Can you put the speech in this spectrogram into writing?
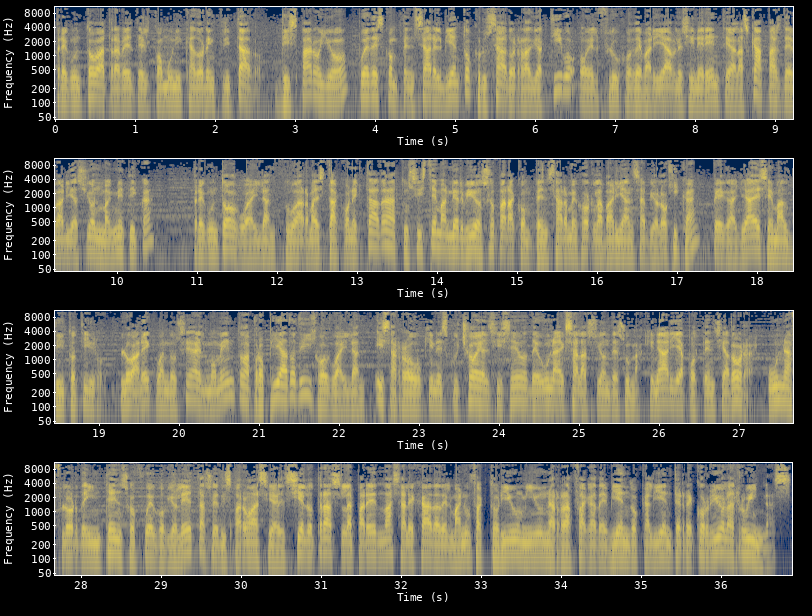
Preguntó a través del comunicador encriptado. ¿Disparo yo? ¿Puedes compensar el viento cruzado radioactivo o el flujo de variables inherente a las capas de variación magnética? Preguntó Wayland. ¿Tu arma está conectada a tu sistema nervioso para compensar mejor la varianza biológica? Pega ya ese maldito tiro. Lo haré cuando sea el momento apropiado, dijo Wayland. Y quien escuchó el siseo de una exhalación de su maquinaria potenciadora. Una flor de intenso fuego violeta se disparó hacia el cielo tras la pared más alejada del manufactorium y una ráfaga de viento caliente recorrió las ruinas.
